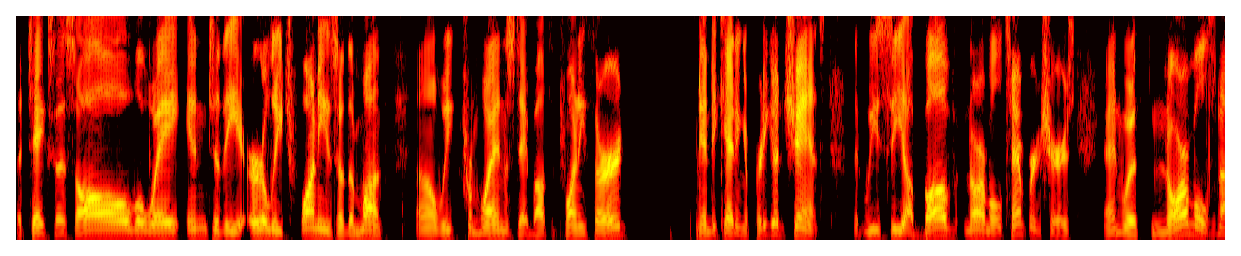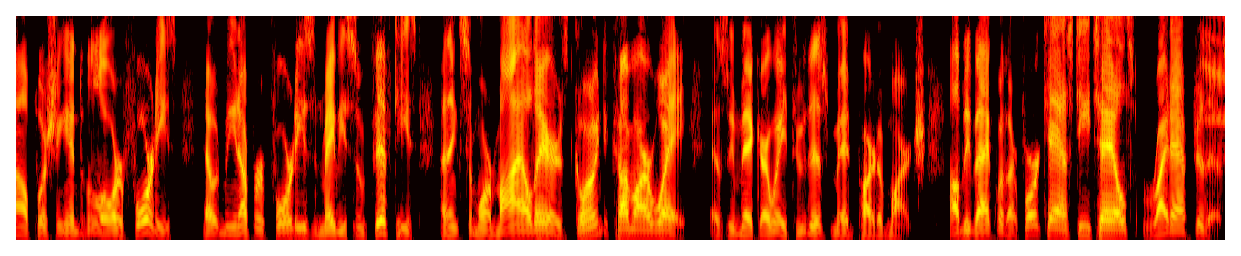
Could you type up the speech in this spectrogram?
that takes us all the way into the early 20s of the month, a week from Wednesday, about the 23rd indicating a pretty good chance that we see above normal temperatures. And with normals now pushing into the lower 40s, that would mean upper 40s and maybe some 50s. I think some more mild air is going to come our way as we make our way through this mid part of March. I'll be back with our forecast details right after this.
